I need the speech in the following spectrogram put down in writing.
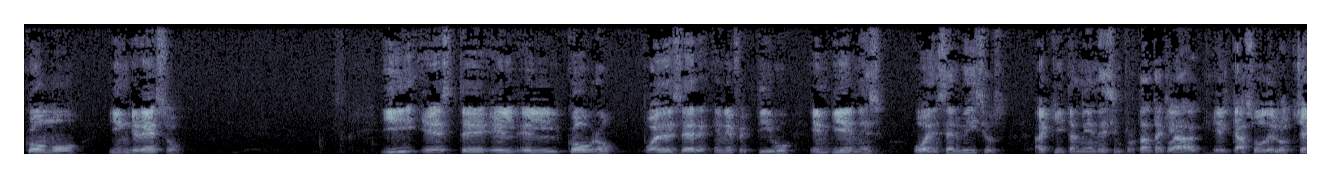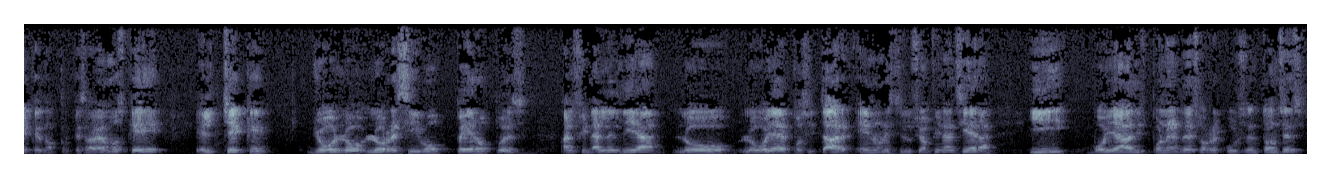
como ingreso y este, el, cobro puede ser en efectivo, en bienes o en servicios. Aquí también es importante aclarar el caso de los cheques, ¿no? Porque sabemos que el cheque yo lo, lo recibo, pero pues al final del día lo, lo, voy a depositar en una institución financiera y voy a disponer de esos recursos. Entonces,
